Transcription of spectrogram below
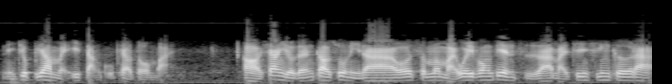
你就不要每一档股票都买。啊，像有的人告诉你啦，我什么买微风电子啊，买金星科啦，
